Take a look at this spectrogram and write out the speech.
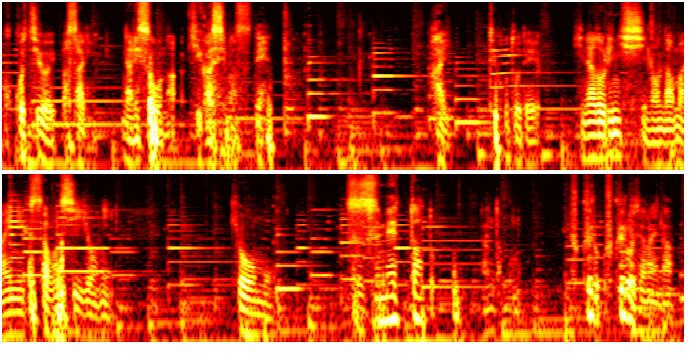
心地よい朝になりそうな気がしますね。はい。ということでひな鳥日誌の名前にふさわしいように今日もスズメと。あとなんだこのフクロフクロじゃないな。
